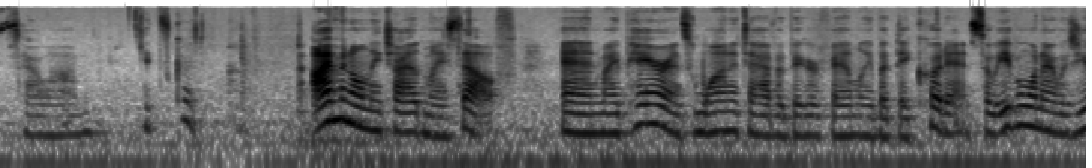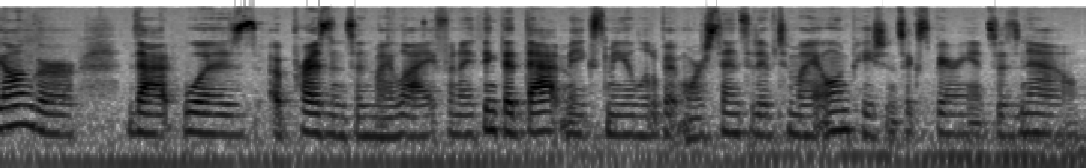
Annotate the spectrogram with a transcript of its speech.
So um, it's good. I'm an only child myself. And my parents wanted to have a bigger family, but they couldn't. So even when I was younger, that was a presence in my life. And I think that that makes me a little bit more sensitive to my own patients' experiences now.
